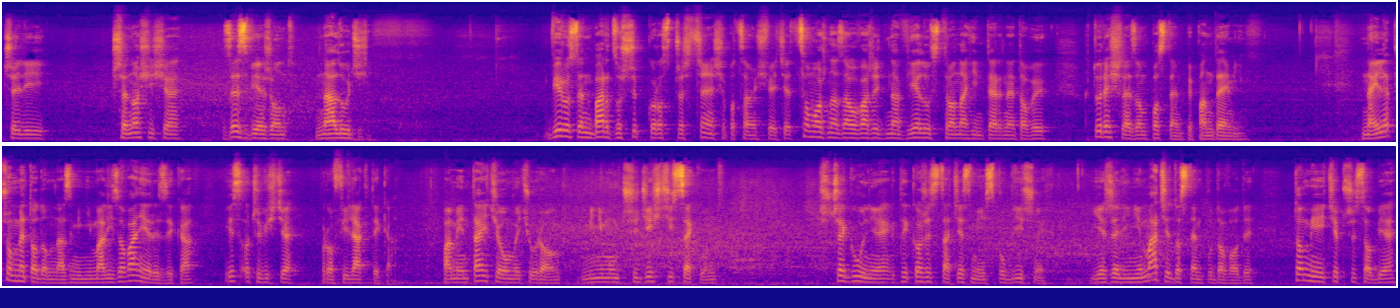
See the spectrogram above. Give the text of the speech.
czyli przenosi się ze zwierząt na ludzi. Wirus ten bardzo szybko rozprzestrzenia się po całym świecie, co można zauważyć na wielu stronach internetowych, które śledzą postępy pandemii. Najlepszą metodą na zminimalizowanie ryzyka jest oczywiście profilaktyka. Pamiętajcie o myciu rąk minimum 30 sekund, szczególnie gdy korzystacie z miejsc publicznych. Jeżeli nie macie dostępu do wody, to miejcie przy sobie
